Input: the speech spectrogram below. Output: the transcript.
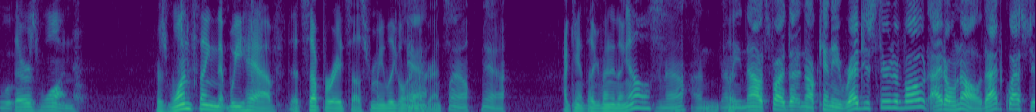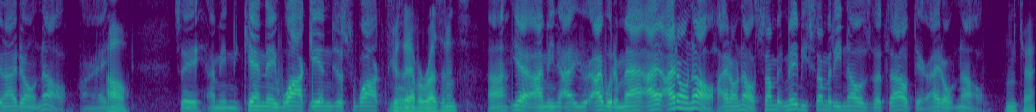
wh- There's one. There's one thing that we have that separates us from illegal yeah, immigrants. Well, yeah. I can't think of anything else. No, I, I mean now as far as now, can they register to vote? I don't know that question. I don't know. All right. Oh, See, I mean, can they walk in just walk because from- they have a residence? Uh, yeah, I mean, I I would imagine. I, I don't know. I don't know. Somebody maybe somebody knows that's out there. I don't know. Okay.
